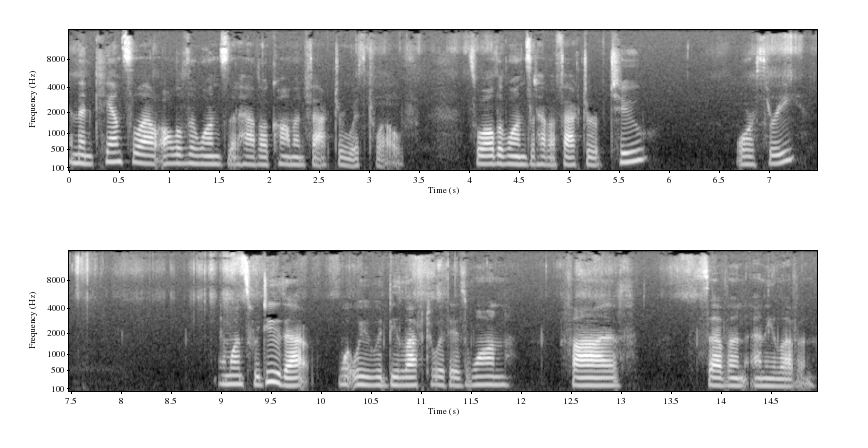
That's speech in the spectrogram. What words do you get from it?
and then cancel out all of the ones that have a common factor with 12. So all the ones that have a factor of 2 or 3. And once we do that, what we would be left with is 1, 5, 7, and 11.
